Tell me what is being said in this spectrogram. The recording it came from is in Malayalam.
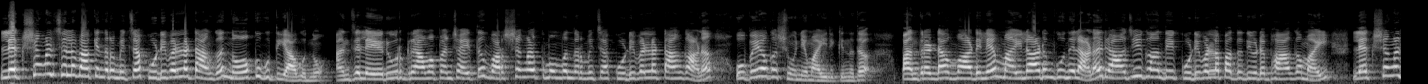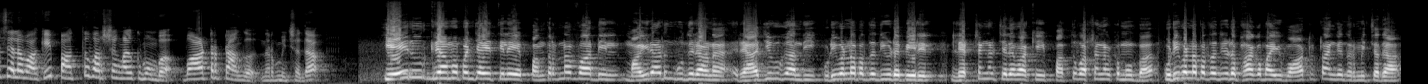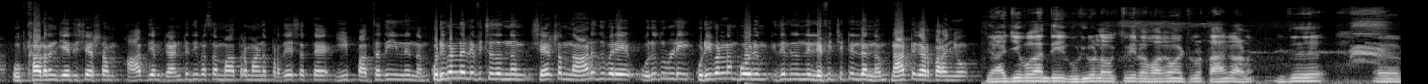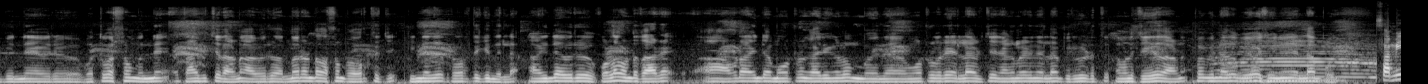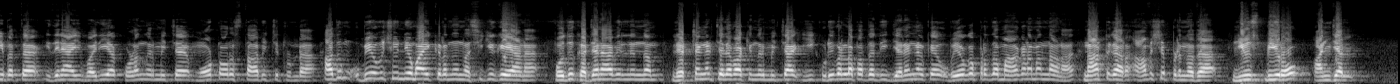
ലക്ഷങ്ങൾ ചെലവാക്കി നിർമ്മിച്ച കുടിവെള്ള ടാങ്ക് നോക്കുകുത്തിയാകുന്നു. അഞ്ചൽ ഏരൂർ ഗ്രാമപഞ്ചായത്ത് വർഷങ്ങൾക്ക് മുമ്പ് നിർമ്മിച്ച കുടിവെള്ള ടാങ്കാണ് ഉപയോഗശൂന്യമായിരിക്കുന്നത്. പന്ത്രണ്ടാം വാർഡിലെ മയിലാടുംകുന്നിലാണ് രാജീവ് ഗാന്ധി കുടിവെള്ള പദ്ധതിയുടെ ഭാഗമായി ലക്ഷങ്ങൾ ചെലവാക്കി പത്ത് വർഷങ്ങൾക്ക് മുമ്പ് വാട്ടർ ടാങ്ക് നിർമ്മിച്ചത്. ഏരൂർ ഗ്രാമപഞ്ചായത്തിലെ പന്ത്രണ്ടാം വാർഡിൽ മയിലാടുംകുന്നിലാണ് രാജീവ് ഗാന്ധി കുടിവെള്ള പദ്ധതിയുടെ പേരിൽ ലക്ഷങ്ങൾ ചെലവാക്കി പത്ത് വർഷങ്ങൾക്ക് മുമ്പ് കുടിവെള്ള പദ്ധതിയുടെ ഭാഗമായി വാട്ടർ ടാങ്ക് നിർമ്മിച്ചത്. ഉദ്ഘാടനം ചെയ്ത ശേഷം ആദ്യം രണ്ട് ദിവസം മാത്രമാണ് പ്രദേശത്തെ ഈ പദ്ധതിയിൽ നിന്നും കുടിവെള്ളം ലഭിച്ചതെന്നും ശേഷം നാളിതുവരെ ഒരു തുള്ളി കുടിവെള്ളം പോലും ഇതിൽ നിന്ന് ലഭിച്ചിട്ടില്ലെന്നും നാട്ടുകാർ പറഞ്ഞു. രാജീവ് ഗാന്ധി കുടിവെള്ള പദ്ധതിയുടെ ഭാഗമായിട്ടുള്ള ടാങ്കാണ്. ഇത് പിന്നെ ഒരു പത്ത് വർഷം മുന്നേ സ്ഥാപിച്ചതാണ്. ഒരു ഒന്നോ രണ്ടോ വർഷം പ്രവർത്തിച്ച്. പിന്നെ അത് പ്രവർത്തിക്കുന്നില്ല. അതിന്റെ ഒരു കുളമുണ്ട് താഴെ. അവിടെ അതിന്റെ മോട്ടറും കാര്യങ്ങളും പിന്നെ മോട്ടർ വരെ എല്ലാം വെച്ച് ഞങ്ങളിൽ നിന്നെല്ലാം പിരിവെടുത്ത് നമ്മൾ ചെയ്തതാണ്. ഇപ്പം പിന്നെ അത് ഉപയോഗശൂന്യം എല്ലാം പോയി. സമീപത്ത് ഇതിനായി വലിയ കുളം നിർമ്മിച്ച് മോട്ടോർ സ്ഥാപിച്ചിട്ടുണ്ട്. അതും ഉപയോഗശൂന്യമായി കിടന്ന് നശിക്കുകയാണ്. പൊതു ഖജനാവിൽ നിന്നും ലക്ഷങ്ങൾ ചെലവാക്കി നിർമ്മിച്ച ഈ കുടിവെള്ള പദ്ധതി ജനങ്ങൾക്ക് ഉപയോഗപ്രദമാകണമെന്നാണ് നാട്ടുകാർ ആവശ്യപ്പെടുന്നത്. News bureau Anchal.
